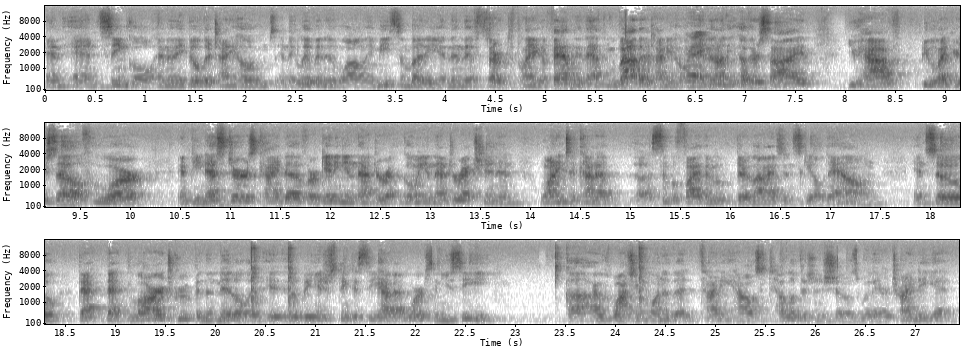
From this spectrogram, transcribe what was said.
and, and single, and then they build their tiny homes and they live in it a while and they meet somebody and then they start planning a family and they have to move out of their tiny home. Right. And then on the other side, you have people like yourself who are empty nesters, kind of, are getting in that direct, going in that direction and wanting to kind of uh, simplify them, their lives and scale down. And so that, that large group in the middle, it, it, it'll be interesting to see how that works. And you see, uh, I was watching one of the tiny house television shows where they were trying to get,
